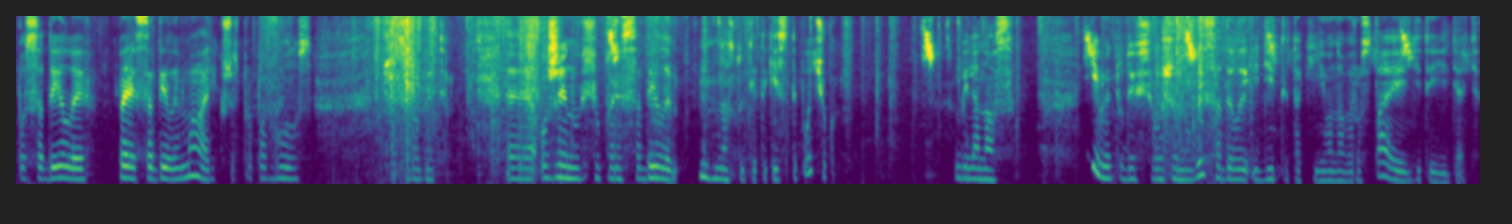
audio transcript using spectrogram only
посадили, пересадили Марік, щось пропав голос. Що це робити? Е, ожину всю пересадили. У нас тут є такий степочок біля нас. І ми туди всю ожину висадили, і діти так її вона виростає, і діти їдять.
